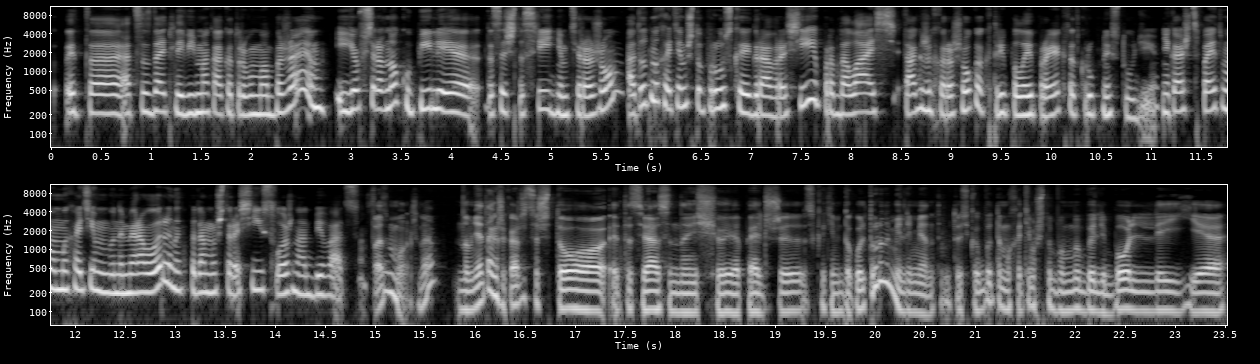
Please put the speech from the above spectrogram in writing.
— это от создателя Ведьмака, которого мы обожаем, ее все равно купили достаточно средним тиражом, а тут мы хотим, чтобы русская игра в России продалась так же хорошо, как AAA-проект от крупной студии. Мне кажется, поэтому мы хотим на мировой рынок, потому что России сложно отбиваться. Возможно. Но мне также кажется, что это связано еще и, опять же, с какими-то культурными элементами. То есть как будто мы хотим, чтобы мы были более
